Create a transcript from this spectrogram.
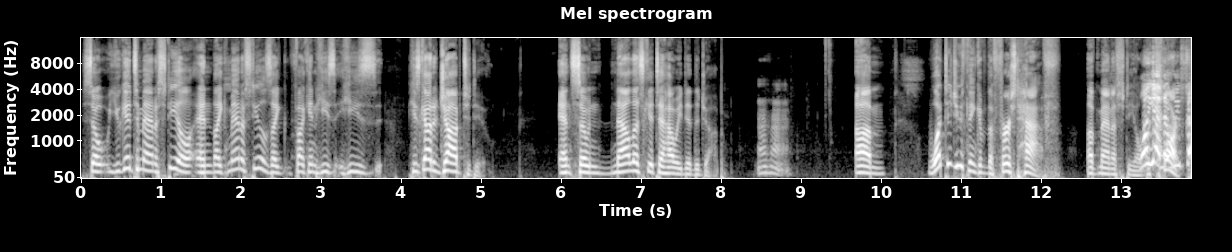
so you get to Man of Steel, and like Man of Steel is like fucking he's he's he's got a job to do, and so now let's get to how he did the job. Mm-hmm. Um, what did you think of the first half of Man of Steel? Well, yeah, no, I feel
